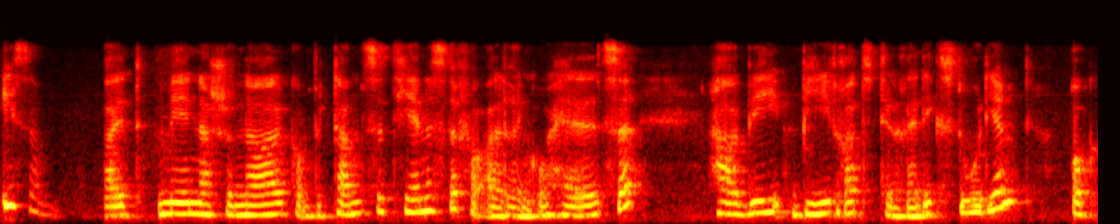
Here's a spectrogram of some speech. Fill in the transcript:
I samarbeid med Nasjonal kompetansetjeneste for aldring og helse har vi bidratt til Reddik-studien og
